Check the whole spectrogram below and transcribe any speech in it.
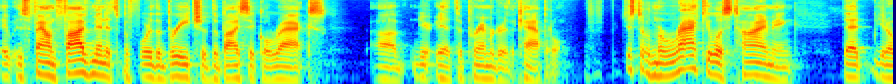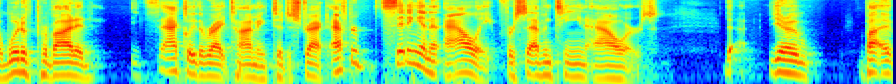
it was found five minutes before the breach of the bicycle racks uh, near, at the perimeter of the Capitol. Just a miraculous timing that you know would have provided exactly the right timing to distract. After sitting in an alley for 17 hours, you know, by,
